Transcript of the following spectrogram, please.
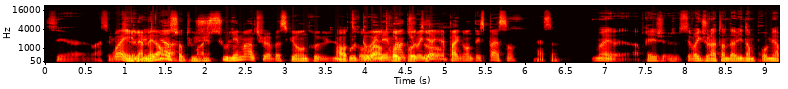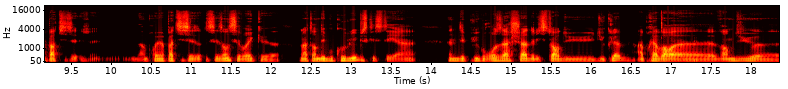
c'est ouais, ouais il la met bien surtout juste sous les mains tu vois parce que entre le poteau et les mains tu vois il y, a pas grand espace hein. ça Ouais, après, c'est vrai que Jonathan David, en première partie, en première partie de saison, c'est vrai que on attendait beaucoup de lui, puisque c'était un, des plus gros achats de l'histoire du, du, club, après avoir euh, vendu euh,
